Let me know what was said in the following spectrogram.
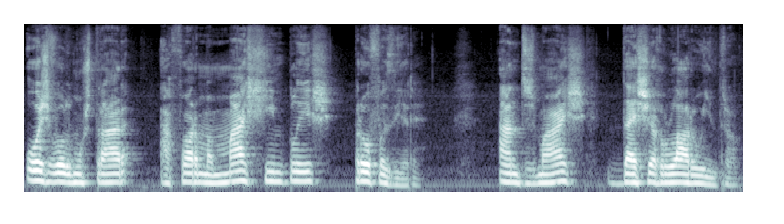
Hoje vou-lhe mostrar a forma mais simples para o fazer. Antes de mais, deixa rolar o intro.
